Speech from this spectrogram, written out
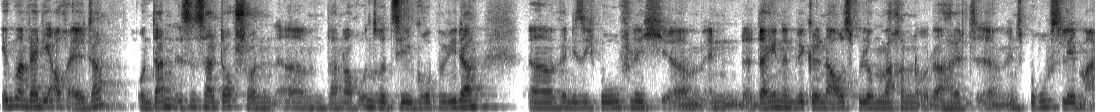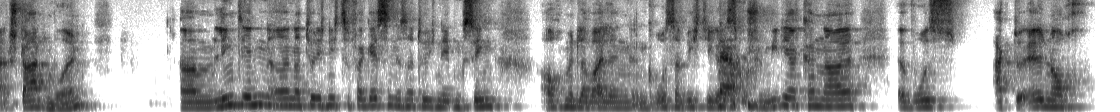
irgendwann werden die auch älter. Und dann ist es halt doch schon ähm, dann auch unsere Zielgruppe wieder, äh, wenn die sich beruflich ähm, in, dahin entwickeln, eine Ausbildung machen oder halt ähm, ins Berufsleben starten wollen. Ähm, LinkedIn äh, natürlich nicht zu vergessen, ist natürlich neben Xing auch mittlerweile ein, ein großer, wichtiger ja. Social-Media-Kanal, äh, wo es aktuell noch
